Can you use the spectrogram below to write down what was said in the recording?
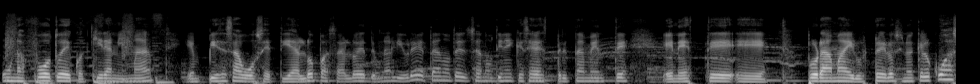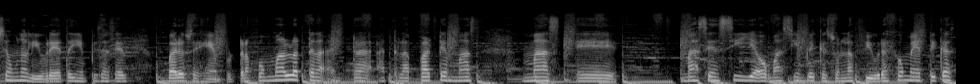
una foto de cualquier animal, empieces a bocetearlo, pasarlo desde una libreta, no, te, no tiene que ser estrictamente en este eh, programa de Illustrator, sino que lo cojas en una libreta y empieces a hacer varios ejemplos, transformarlo hasta la, hasta, la parte más, más eh, más sencilla o más simple que son las figuras geométricas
